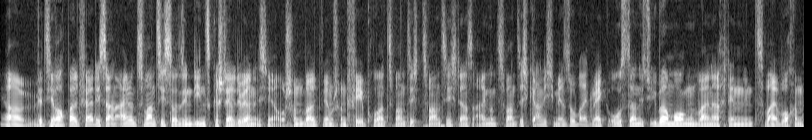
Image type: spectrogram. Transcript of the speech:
ja, wird sie auch bald fertig sein. 21 soll sie in Dienst gestellt werden, ist ja auch schon bald. Wir haben schon Februar 2020, da ist 21 gar nicht mehr so weit weg. Ostern ist übermorgen und Weihnachten in zwei Wochen.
